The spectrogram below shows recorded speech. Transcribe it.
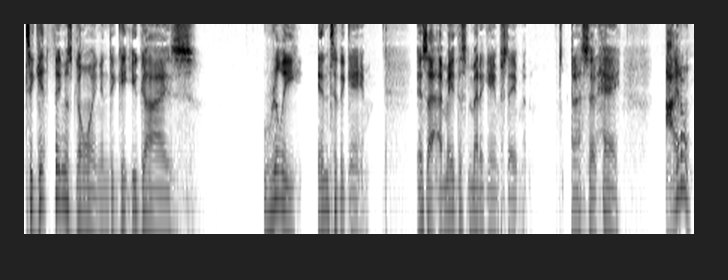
to get things going and to get you guys really into the game, is I, I made this metagame statement. And I said, hey, I don't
